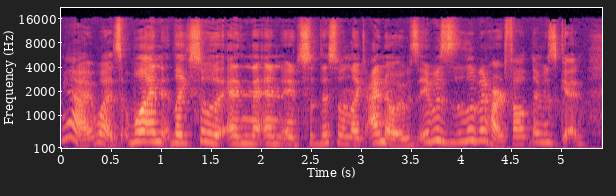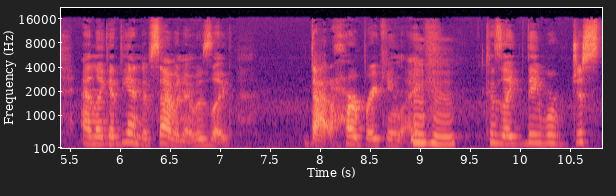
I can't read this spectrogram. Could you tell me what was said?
Yeah, it was. Well, and like so, and and it's so this one like I know it was it was a little bit heartfelt. It was good, and like at the end of seven, it was like that heartbreaking like mm-hmm. because like they were just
